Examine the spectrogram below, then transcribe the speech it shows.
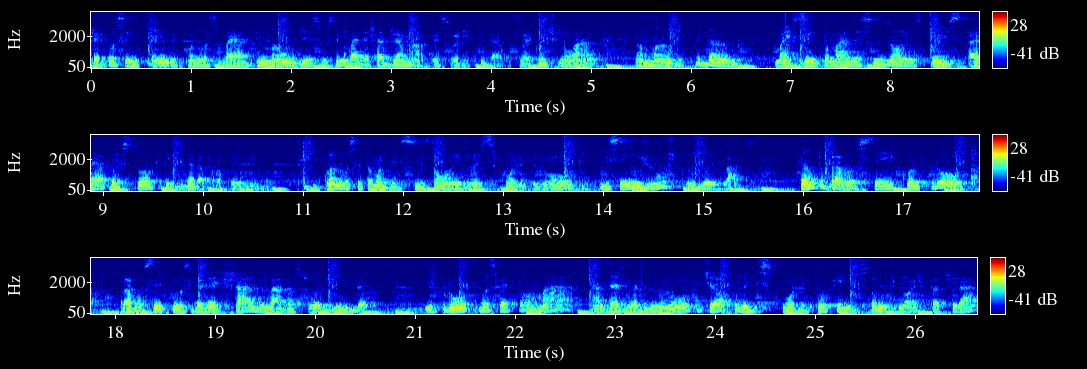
quero que você entenda que quando você vai abrir mão disso, você não vai deixar de amar a pessoa, de cuidar. Você vai continuar amando e cuidando, mas sem tomar decisões, pois é a pessoa que tem que cuidar da própria vida. E quando você toma decisões ou escolha pelo outro, isso é injusto para os dois lados tanto para você quanto para o outro. Para você, porque você vai deixar de lado a sua vida, e para o outro, você vai tomar as regras da vida do outro e tirar o poder de escolha. Então, quem somos nós para tirar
